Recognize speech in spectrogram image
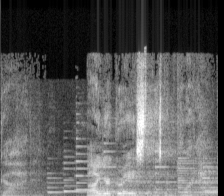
God, by your grace that has been poured out.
